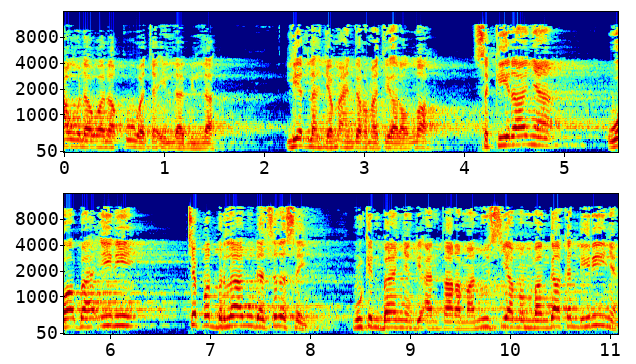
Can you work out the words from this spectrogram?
haula wa la quwata illa billah. Lihatlah jamaah yang dirahmati Allah. Sekiranya wabah ini cepat berlalu dan selesai. Mungkin banyak di antara manusia membanggakan dirinya.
